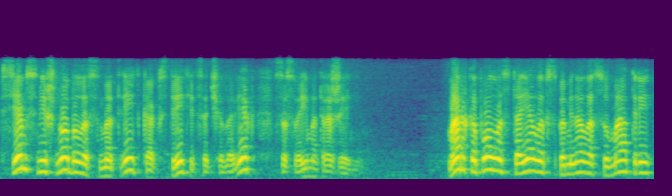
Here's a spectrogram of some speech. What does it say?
Всем смешно было смотреть, как встретится человек со своим отражением. Марко Поло стоял и вспоминал о Суматре,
